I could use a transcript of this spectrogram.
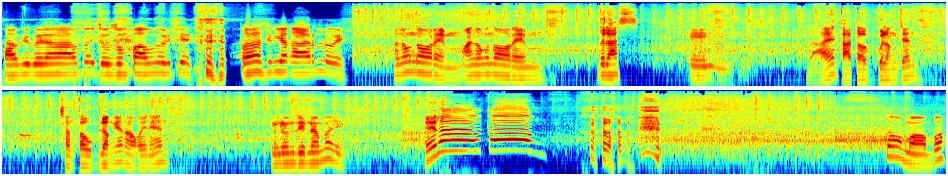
Sabi ko na nga ba, isusumpa mo ulit yan. Parang si Kuya Carlo eh. Anong norem? Anong norem? Dulas? Mm Wala yan, tatawag ko lang dyan. Isang tawag lang yan, okay na yan. Ganun din naman eh. Hello, Tong! Tama ba?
